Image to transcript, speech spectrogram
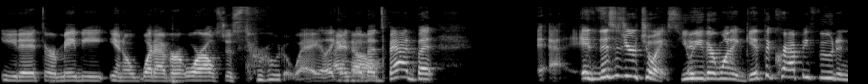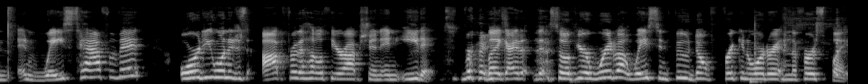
eat it, or maybe you know whatever, or else just throw it away. Like I I, know. know. that's bad, but. eh, It, this is your choice. You It- either want to get the crappy food and, and waste half of it, or do you want to just opt for the healthier option and eat it? Right. Like I, th- so if you're worried about wasting food, don't freaking order it in the first place.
